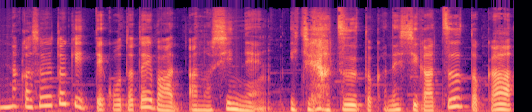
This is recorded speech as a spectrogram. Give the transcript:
なんかそういう時ってこう例えばあの新年1月とかね4月とか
